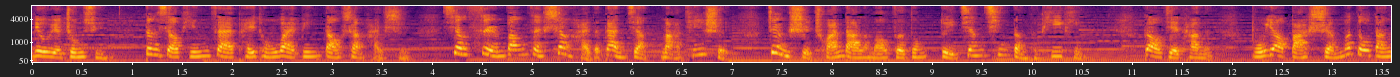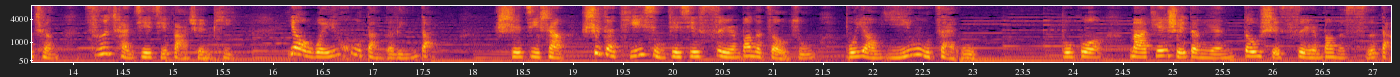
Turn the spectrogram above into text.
六月中旬，邓小平在陪同外宾到上海时，向四人帮在上海的干将马天水正式传达了毛泽东对江青等的批评，告诫他们不要把什么都当成资产阶级法权批，要维护党的领导。实际上是在提醒这些四人帮的走卒不要一误再误。不过马天水等人都是四人帮的死党，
